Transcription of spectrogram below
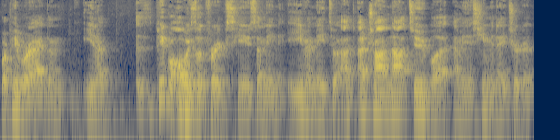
where people were acting, you know, people always look for excuse. I mean, even me too. I, I try not to, but I mean, it's human nature to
